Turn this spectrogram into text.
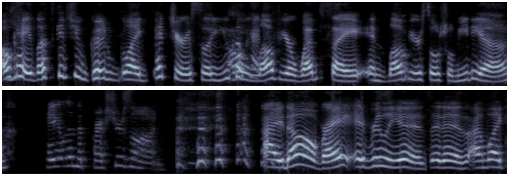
okay, let's get you good like pictures so you can Okay. love your website and love Okay. your social media. Kaitlyn, the pressure's on. I know, right? It really is. It is. I'm like,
